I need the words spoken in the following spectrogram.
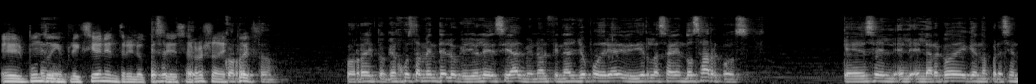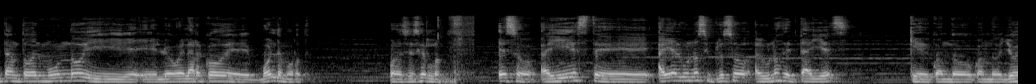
El punto de inflexión entre lo que Es se el- desarrolla después. Correcto. Correcto, que es justamente lo que yo le decía al menos. Al final yo podría dividir la saga en dos arcos. Que es el, el- el arco de que nos presentan todo el mundo y eh, luego el arco de Voldemort, por así decirlo. Eso, ahí este, hay algunos, incluso algunos detalles que cuando, cuando yo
